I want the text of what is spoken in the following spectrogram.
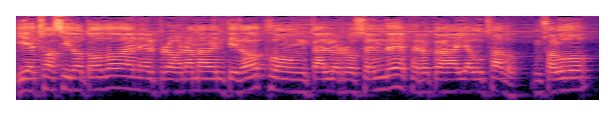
Y esto ha sido todo en el programa 22 con Carlos Rosende. Espero que os haya gustado. Un saludo.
